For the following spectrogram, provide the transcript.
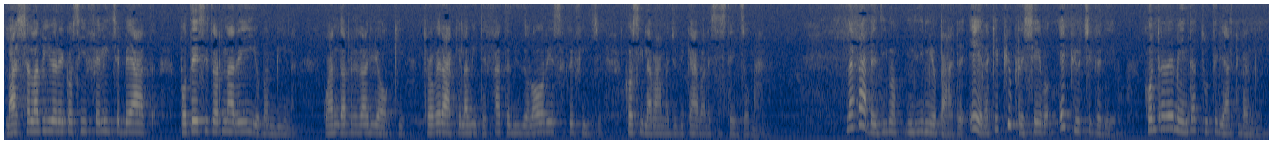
Lasciala vivere così felice e beata. Potessi tornare io, bambina. Quando aprirà gli occhi, troverà che la vita è fatta di dolori e sacrifici. Così la mamma giudicava l'esistenza umana. La rabbia di mio, di mio padre era che più crescevo e più ci credevo, contrariamente a tutti gli altri bambini.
